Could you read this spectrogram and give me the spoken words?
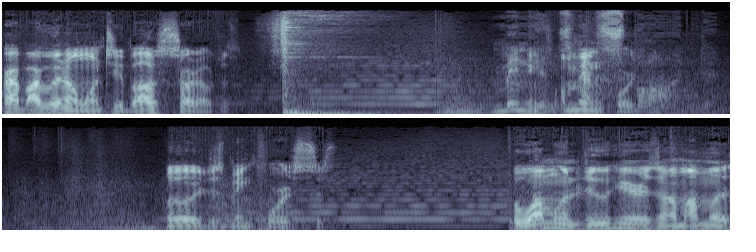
Crap, I really don't want to, but I'll start out with. Minions I'm forced. Literally just being forced. To... But what I'm gonna do here is um I'm gonna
